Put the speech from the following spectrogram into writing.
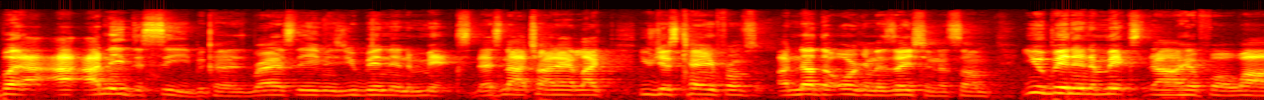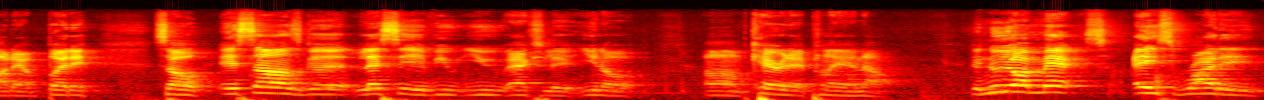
But I, I, I need to see because Brad Stevens, you've been in the mix. That's not trying to act like you just came from another organization or something. You've been in the mix down here for a while there, buddy. So it sounds good. Let's see if you you actually you know um, carry that plan out. The New York Mets ace righty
